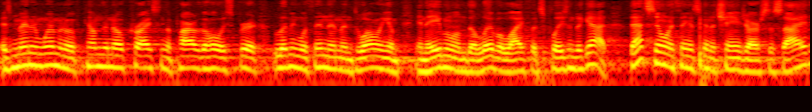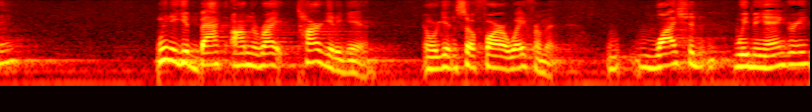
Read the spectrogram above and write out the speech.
as men and women who have come to know Christ and the power of the Holy Spirit living within them and dwelling in them, enabling them to live a life that's pleasing to God. That's the only thing that's going to change our society. We need to get back on the right target again, and we're getting so far away from it. Why should we be angry?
